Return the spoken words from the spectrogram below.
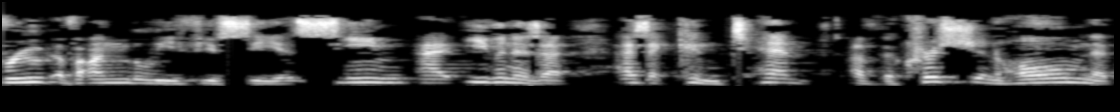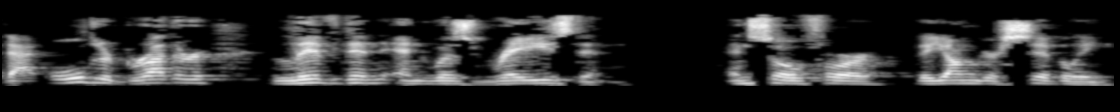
fruit of unbelief, you see. It's seen even as a, as a contempt of the Christian home that that older brother lived in and was raised in. And so for the younger sibling,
